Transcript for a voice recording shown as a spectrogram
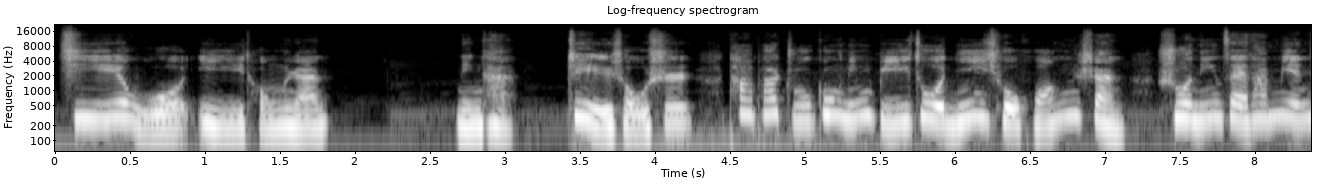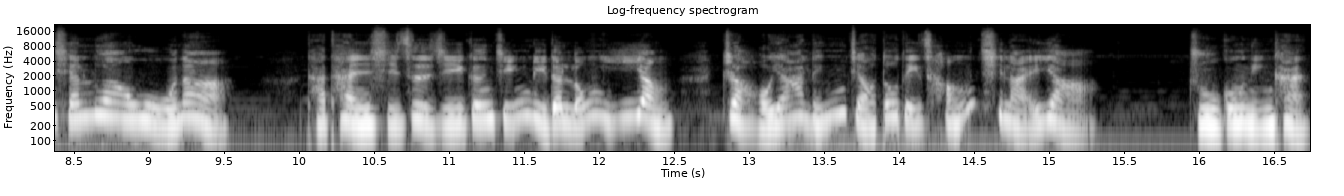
皆我一同然。”您看这首诗，他把主公您比作泥鳅黄鳝，说您在他面前乱舞呢。他叹息自己跟井里的龙一样，爪牙鳞角都得藏起来呀。主公，您看，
